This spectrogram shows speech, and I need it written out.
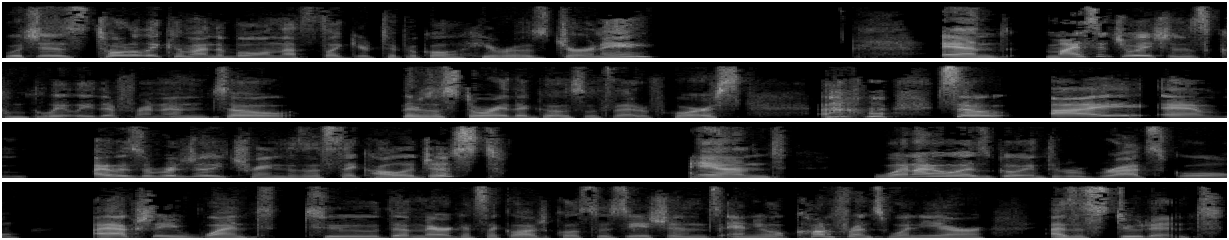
which is totally commendable. And that's like your typical hero's journey. And my situation is completely different. And so there's a story that goes with it, of course. so I am, I was originally trained as a psychologist. And when I was going through grad school, I actually went to the American Psychological Association's annual conference one year as a student.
